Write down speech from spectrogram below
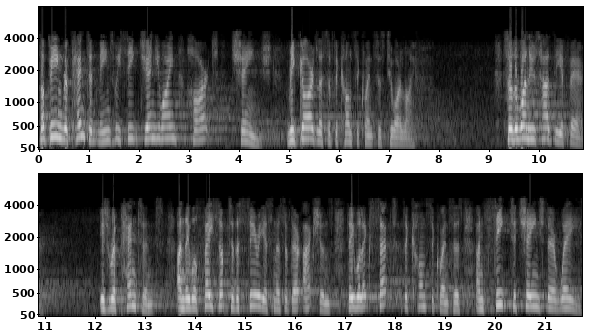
But being repentant means we seek genuine heart change, regardless of the consequences to our life. So the one who's had the affair, is repentant and they will face up to the seriousness of their actions. They will accept the consequences and seek to change their ways.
